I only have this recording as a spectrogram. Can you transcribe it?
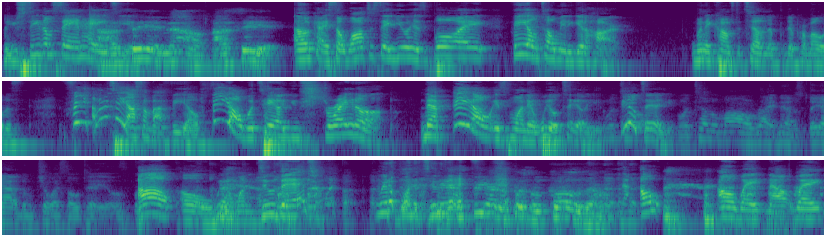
Do you see them saying hey I to you? I see it now. I see it. Okay, so Walter said you're his boy. Theo told me to get a heart when it comes to telling the, the promoters. Theo, let me tell y'all something about Theo. Theo would tell you straight up now, Theo is one that will tell you. Well, He'll tell you. Well, tell them all right now to stay out of them choice hotels. Oh, oh, we don't want to do that. we don't want to do that. Theo to put some clothes on. Oh, oh, wait, now, wait,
